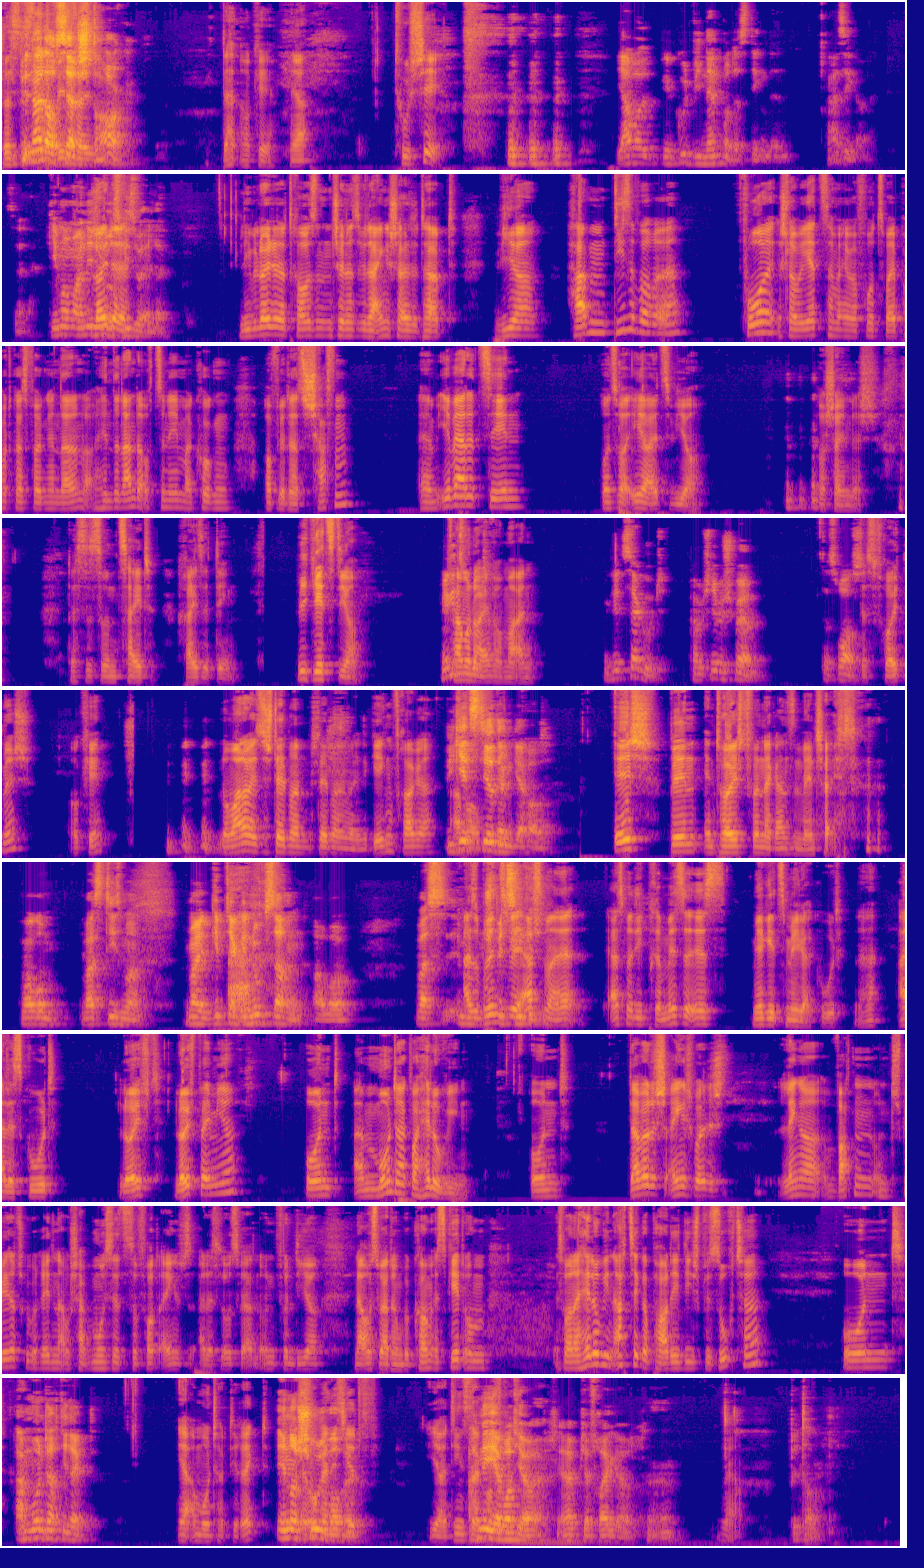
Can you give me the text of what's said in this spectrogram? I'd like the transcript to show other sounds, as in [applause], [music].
Das Ich bin ist halt auch sehr Fall- stark. Da, okay, ja. Touché. [laughs] ja, aber gut, wie nennt man das Ding denn? Ah, ist egal. So, gehen wir mal nicht Leute. Visuelle. Liebe Leute da draußen, schön, dass ihr wieder eingeschaltet habt. Wir haben diese Woche vor, ich glaube, jetzt haben wir einfach vor, zwei Podcast-Folgen hintereinander, hintereinander aufzunehmen. Mal gucken, ob wir das schaffen. Ähm, ihr werdet sehen, und zwar eher als wir. Wahrscheinlich. [laughs] Das ist so ein Zeitreiseding. Wie geht's dir? Mir Fangen wir doch einfach mal an. Mir geht's sehr gut. Kann mich nicht beschweren. Das war's. Das freut mich. Okay. [laughs] Normalerweise stellt man, stellt man immer eine Gegenfrage. wie geht's dir denn, Gerhard? Ich bin enttäuscht von der ganzen Menschheit. [laughs] Warum? Was diesmal? Ich meine, gibt ja Ah. genug Sachen, aber was im Also prinzipiell erstmal, ne? erstmal die Prämisse ist, mir geht's mega gut. Ne? Alles gut. Läuft, läuft bei mir. Und am Montag war Halloween. Und da würde ich, eigentlich wollte ich länger warten und später drüber reden, aber ich hab, muss jetzt sofort eigentlich alles loswerden und von dir eine Auswertung bekommen. Es geht um, es war eine Halloween 80er Party, die ich besuchte. Und Am Montag direkt. ja, am Montag direkt. In der Schulwoche. Ja, Dienstag. Ach nee, ihr war- wart ja, ihr habt ja frei gehabt. Ja. ja. Bitter.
